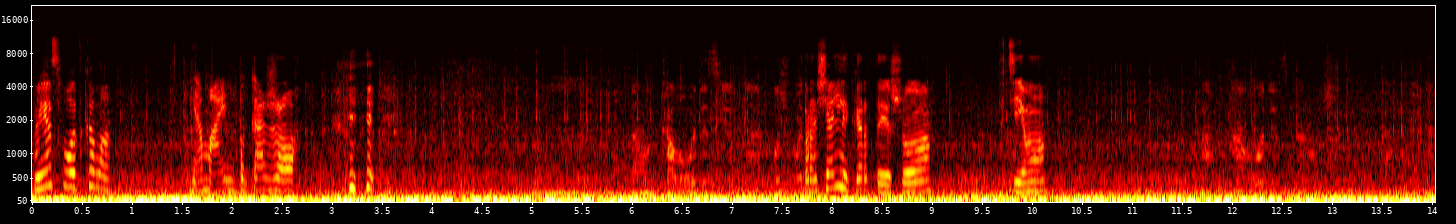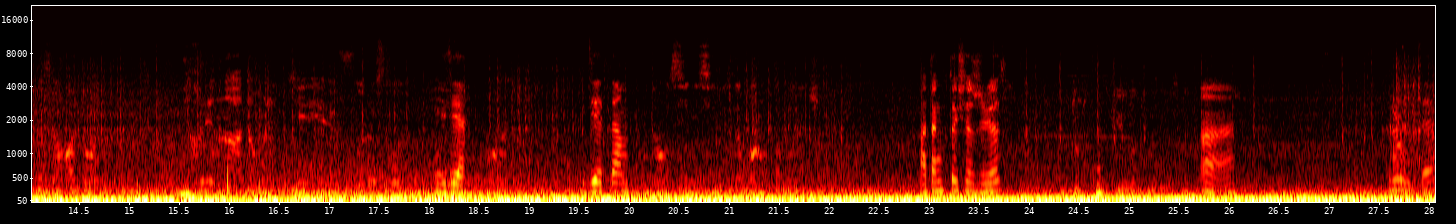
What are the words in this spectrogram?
Ну я сфоткала. Я маме покажу. Там он колодец, я знаю. Прощальный кортеж, о, в тему. Там колодец, короче. Там гоняли за водой. Ни хрена там, блин, деревьев выросло. Где? Ой, Где там? Вот там синий-синий забор, там раньше. А там кто сейчас живет? Тут купил, тут знаю. А, круто.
